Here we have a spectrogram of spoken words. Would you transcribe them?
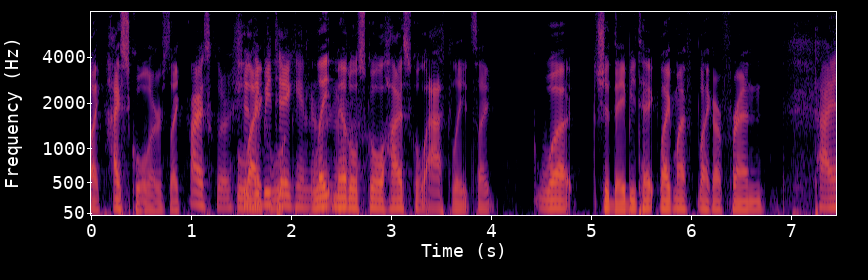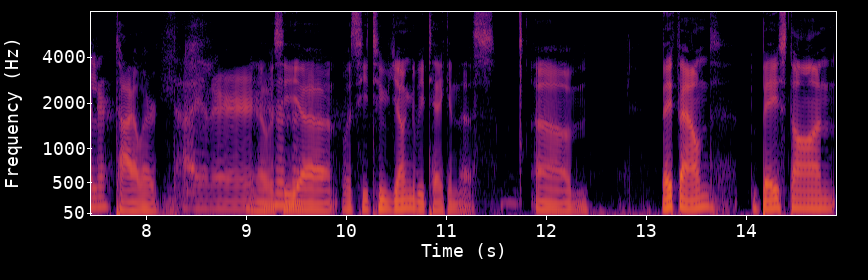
like high schoolers, like High schoolers should like they be taking late middle school, high school athletes. Like, what should they be taking? Like my like our friend Tyler. Tyler. Tyler. You know, was he uh, was he too young to be taking this? Um, they found based on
